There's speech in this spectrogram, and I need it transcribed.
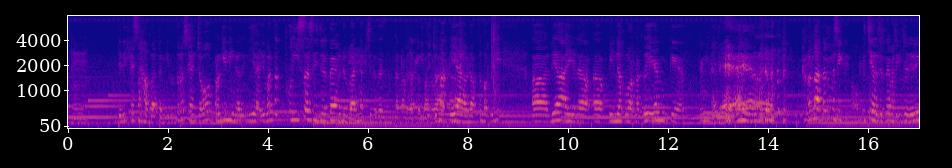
Hmm. jadi kayak sahabatan gitu. Terus yang cowok pergi ninggalin dia. Ibaratnya klise sih ceritanya udah banyak cerita cerita novel kayak gitu. Cuma lah. iya udah tebak. Jadi uh, dia akhirnya uh, pindah ke luar negeri kan kayak kan LDR. enggak tapi masih kecil ceritanya masih kecil. Jadi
